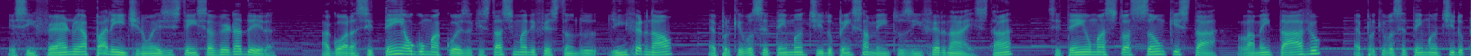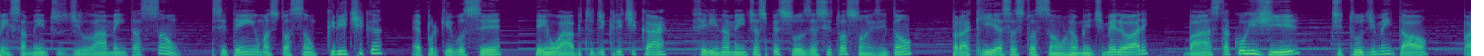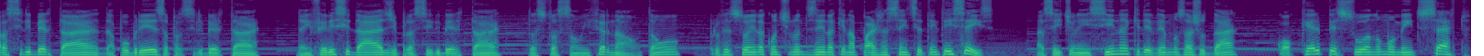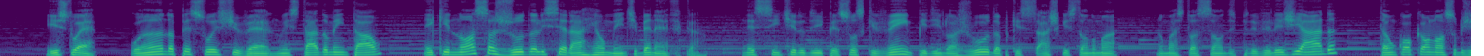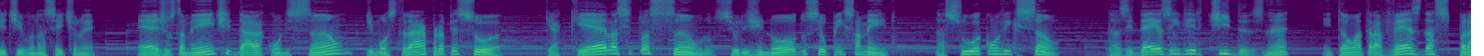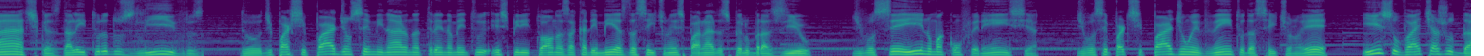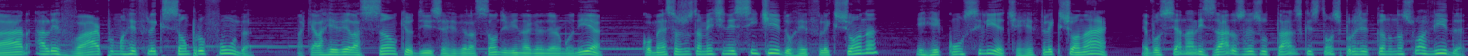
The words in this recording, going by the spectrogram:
Esse inferno é aparente, não é existência verdadeira. Agora, se tem alguma coisa que está se manifestando de infernal, é porque você tem mantido pensamentos infernais, tá? Se tem uma situação que está lamentável, é porque você tem mantido pensamentos de lamentação. Se tem uma situação crítica, é porque você tem o hábito de criticar ferinamente as pessoas e as situações. Então, para que essa situação realmente melhore, basta corrigir atitude mental para se libertar da pobreza, para se libertar da infelicidade, para se libertar da situação infernal. Então, o professor ainda continua dizendo aqui na página 176: a ensina que devemos ajudar qualquer pessoa no momento certo, isto é, quando a pessoa estiver no estado mental em que nossa ajuda lhe será realmente benéfica. Nesse sentido de pessoas que vêm pedindo ajuda porque acham que estão numa, numa situação desprivilegiada, então qual que é o nosso objetivo na Seichone? É justamente dar a condição de mostrar para a pessoa que aquela situação se originou do seu pensamento, da sua convicção, das ideias invertidas, né? Então, através das práticas, da leitura dos livros, do, de participar de um seminário no treinamento espiritual nas academias das Seitonês espalhadas pelo Brasil, de você ir numa conferência, de você participar de um evento da Seichonoe, isso vai te ajudar a levar para uma reflexão profunda. Aquela revelação que eu disse, a revelação divina da grande harmonia, começa justamente nesse sentido. Reflexiona e reconcilia-te. Reflexionar é você analisar os resultados que estão se projetando na sua vida.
